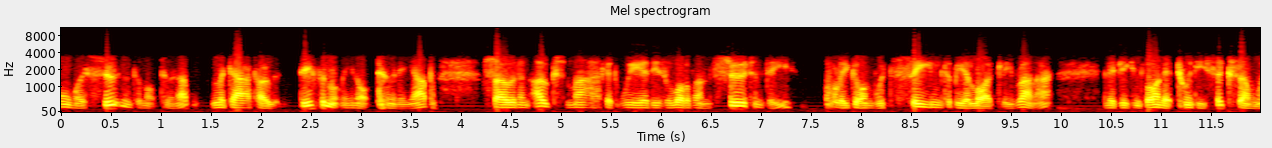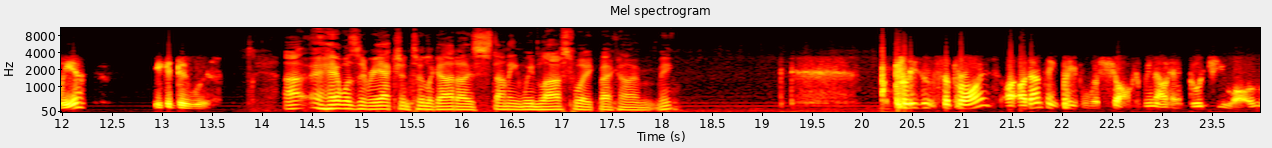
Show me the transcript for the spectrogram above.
almost certain to not turn up. Legato definitely not turning up. So in an Oaks market where there's a lot of uncertainty, Polygon would seem to be a likely runner. And if you can find that 26 somewhere, you could do worse. Uh, how was the reaction to Legato's stunning win last week back home, Mick? Pleasant surprise. I, I don't think people were shocked. We know how good she was.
